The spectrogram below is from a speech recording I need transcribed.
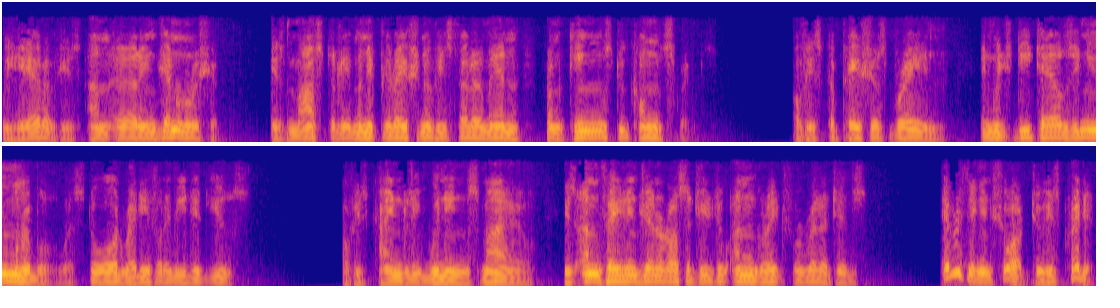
We hear of his unerring generalship, his masterly manipulation of his fellow men from kings to conscripts, of his capacious brain, in which details innumerable were stored ready for immediate use, of his kindly winning smile, his unfailing generosity to ungrateful relatives, everything, in short, to his credit,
